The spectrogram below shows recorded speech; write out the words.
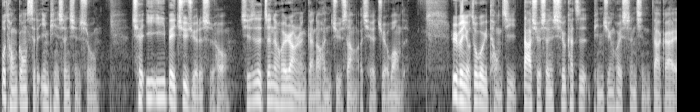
不同公司的应聘申请书，却一一被拒绝的时候，其实真的会让人感到很沮丧而且绝望的。日本有做过一个统计，大学生就活平均会申请大概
